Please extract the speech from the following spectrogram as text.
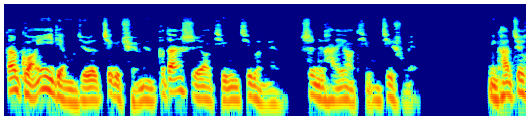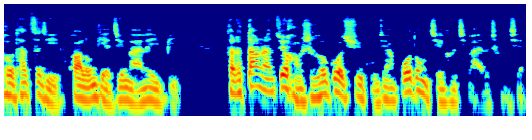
但是广义一点，我觉得这个全面不单是要提供基本面，甚至还要提供技术面。你看，最后他自己画龙点睛来了一笔。他说：“当然，最好是和过去股价波动结合起来的呈现。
